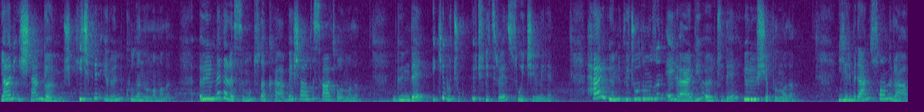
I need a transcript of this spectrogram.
yani işlem görmüş hiçbir ürün kullanılmamalı. Öğünler arası mutlaka 5-6 saat olmalı. Günde 2,5-3 litre su içilmeli. Her gün vücudumuzun el verdiği ölçüde yürüyüş yapılmalı. 20'den sonra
